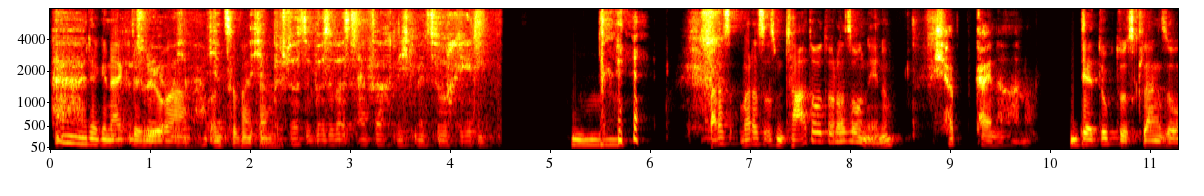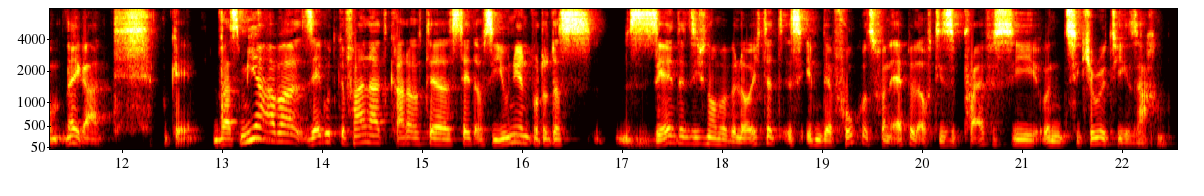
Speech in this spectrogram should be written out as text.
Ah, Der geneigte Hörer ich- und so Ich weiter. habe beschlossen, über sowas einfach nicht mehr zu reden. War das, war das aus dem Tatort oder so? Nee, ne? Ich habe keine Ahnung. Der Duktus klang so. Na egal. Okay. Was mir aber sehr gut gefallen hat, gerade auf der State of the Union wurde das sehr intensiv nochmal beleuchtet, ist eben der Fokus von Apple auf diese Privacy- und Security-Sachen.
